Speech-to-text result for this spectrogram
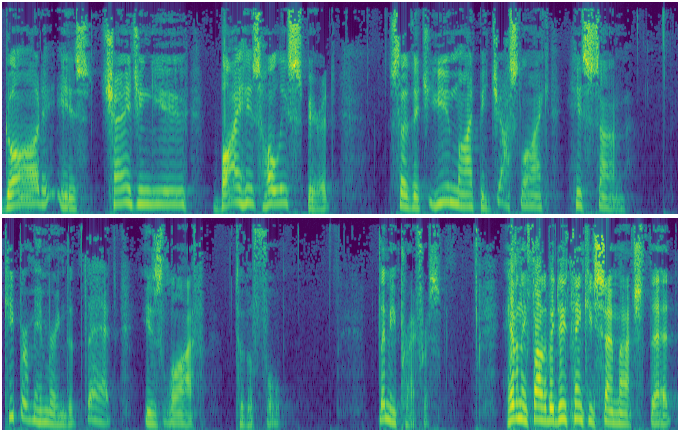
God is changing you by His Holy Spirit so that you might be just like His Son Keep remembering that that is life to the full. Let me pray for us. Heavenly Father, we do thank you so much that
